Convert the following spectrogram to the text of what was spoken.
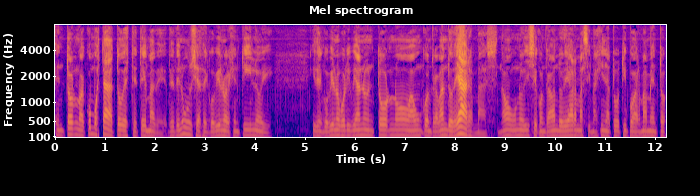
en torno a cómo está todo este tema de, denuncias del gobierno argentino y, del gobierno boliviano en torno a un contrabando de armas, ¿no? Uno dice contrabando de armas, imagina todo tipo de armamento,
